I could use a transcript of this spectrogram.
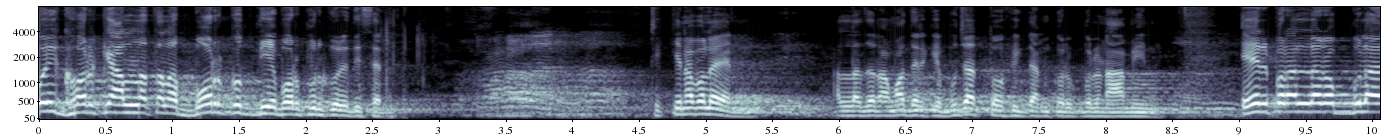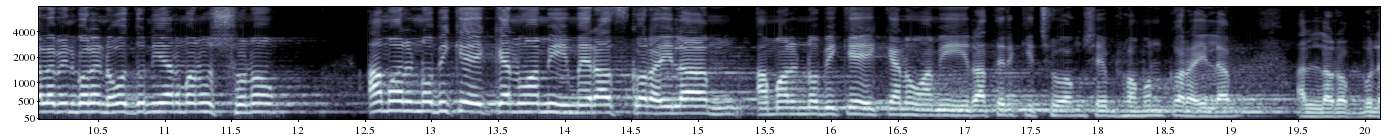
ওই ঘরকে আল্লাহ তালা বরকত দিয়ে ভরপুর করে দিছেন। ঠিক কিনা বলেন? আল্লাহ যেন আমাদেরকে বুঝার তৌফিক দান করুক, বলুন আমিন। এরপর আল্লাহ রব্বুল আলমিন বলেন, ও দুনিয়ার মানুষ, শোনো, আমার নবীকে কেন আমি মেরাজ করাইলাম? আমার নবীকে কেন আমি রাতের কিছু অংশে ভ্রমণ করাইলাম? আল্লাহ রব্বুল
